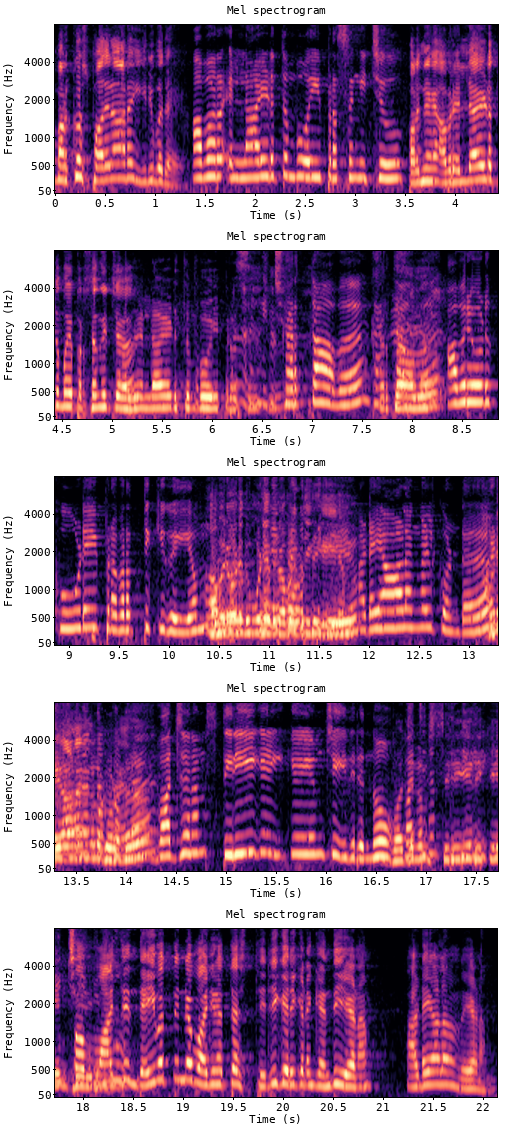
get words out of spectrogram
മർക്കോസ് പതിനാറ് ഇരുപത്. അവർ എല്ലായിടത്തും പോയി പ്രസംഗിച്ചു. പറഞ്ഞ് അവരെല്ലായിടത്തും പോയി പ്രസംഗിച്ചു. അവരെല്ലായിടത്തും പോയി പ്രസംഗിച്ചു. കർത്താവ് കർത്താവ് അവരോട് കൂടെ പ്രവർത്തിക്കുകയും അവരോട് കൂടെ പ്രവർത്തിക്കുകയും അടയാളങ്ങൾ കൊണ്ട് അടയാളങ്ങൾ കൊണ്ട് വചനം സ്ഥിരീകരിക്കുകയും ചെയ്തിരുന്നു. വചനം സ്ഥിരീകരിക്കുകയും ചെയ്തു ദൈവത്തിന്റെ വചനത്തെ സ്ഥിരീകരിക്കണമെങ്കിൽ എന്ത് ചെയ്യണം? അടയാളം വേണം.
